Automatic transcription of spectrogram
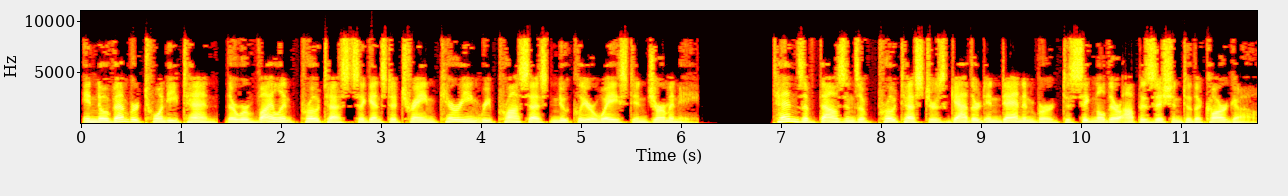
In November 2010, there were violent protests against a train carrying reprocessed nuclear waste in Germany. Tens of thousands of protesters gathered in Dannenberg to signal their opposition to the cargo.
